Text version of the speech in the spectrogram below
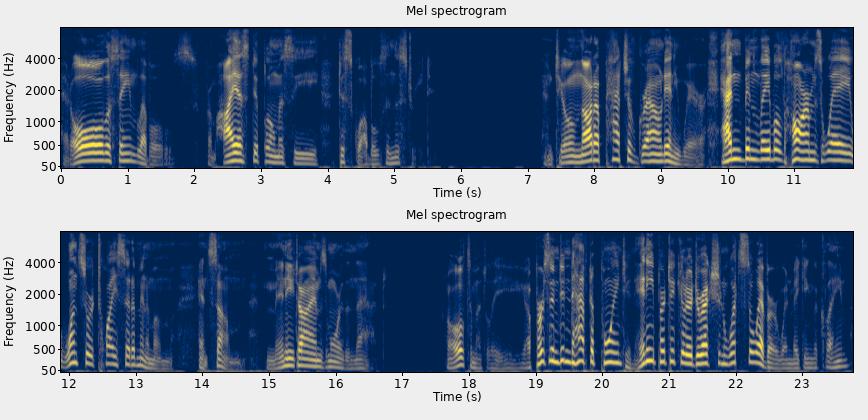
at all the same levels, from highest diplomacy to squabbles in the street until not a patch of ground anywhere hadn't been labelled Harm's Way once or twice at a minimum, and some many times more than that. Ultimately a person didn't have to point in any particular direction whatsoever when making the claim,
